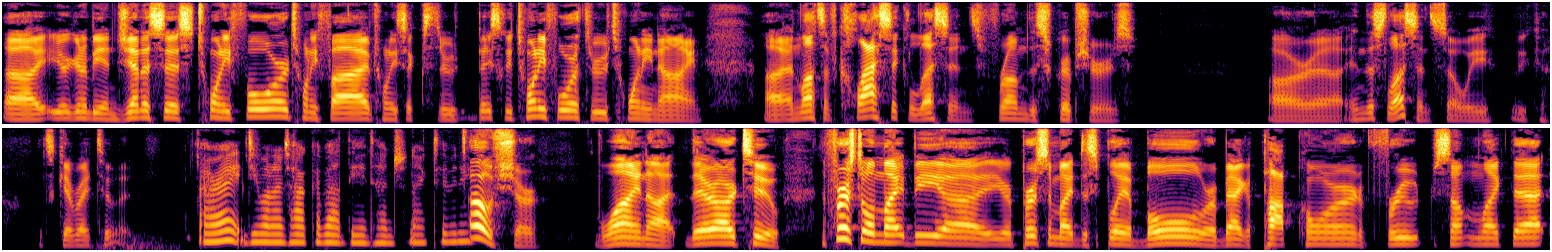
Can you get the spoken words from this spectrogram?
Uh, you're going to be in Genesis 24, 25, 26 through basically 24 through 29, uh, and lots of classic lessons from the scriptures are uh, in this lesson. So we we let's get right to it. All right. Do you want to talk about the attention activity? Oh sure, why not? There are two. The first one might be uh, your person might display a bowl or a bag of popcorn, fruit, something like that.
